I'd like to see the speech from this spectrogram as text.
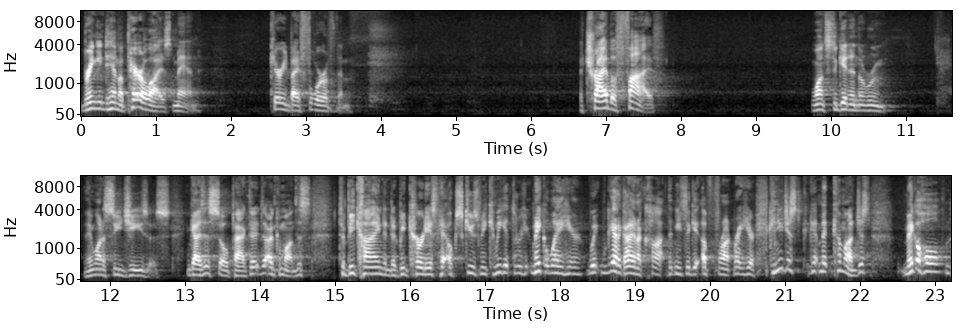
bringing to him a paralyzed man, carried by four of them. A tribe of five wants to get in the room. And they want to see Jesus. And guys, it's so packed. Uh, come on, this, to be kind and to be courteous. Hey, oh, excuse me, can we get through here? Make a way here. We, we got a guy in a cot that needs to get up front right here. Can you just, come on, just make a hole?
